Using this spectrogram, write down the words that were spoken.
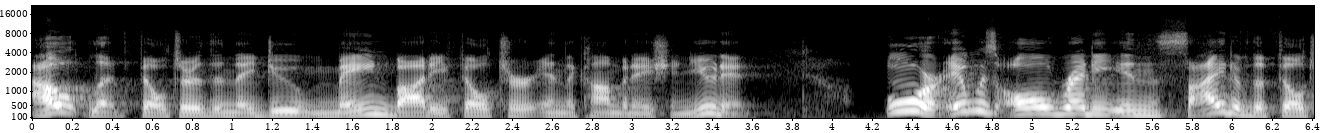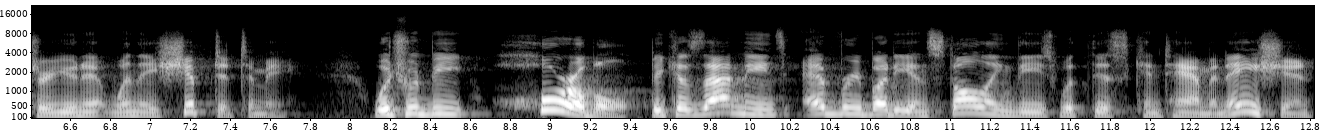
outlet filter than they do main body filter in the combination unit, or it was already inside of the filter unit when they shipped it to me, which would be horrible because that means everybody installing these with this contamination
